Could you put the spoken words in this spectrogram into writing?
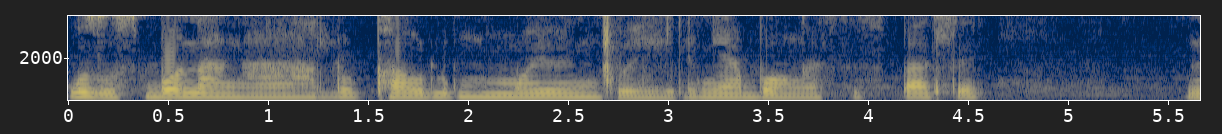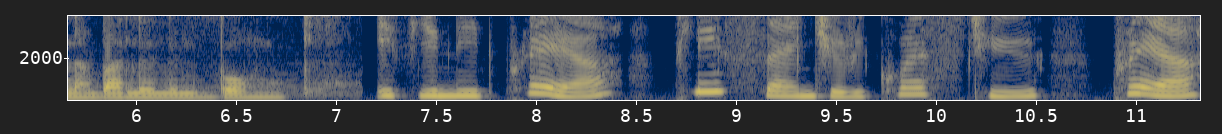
uzosibona ngalo uphawu lukumoya engcwele ngiyabonga sisibahle nabaleleli bonke if you need prayer please send your request to prayer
